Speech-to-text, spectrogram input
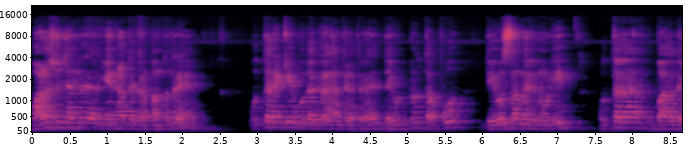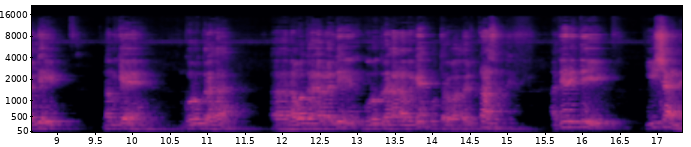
ಬಹಳಷ್ಟು ಜನರು ಏನು ಹೇಳ್ತಾ ಇದ್ದಾರಪ್ಪ ಅಂತಂದ್ರೆ, ಉತ್ತರಕ್ಕೆ ಬುಧ ಗ್ರಹ ಅಂತ ಹೇಳ್ತಾರೆ. ದಯವಿಟ್ಟು ತಪ್ಪು ದೇವಸ್ಥಾನದಲ್ಲಿ ನೋಡಿ. ಉತ್ತರ ಭಾಗದಲ್ಲಿ ನಮಗೆ ಗುರುಗ್ರಹ ನವಗ್ರಹಗಳಲ್ಲಿ ಗುರುಗ್ರಹ ನಮಗೆ ಉತ್ತರ ಭಾಗದಲ್ಲಿ ಕಾಣಿಸುತ್ತೆ. ಅದೇ ರೀತಿ ಈಶಾನ್ಯ.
